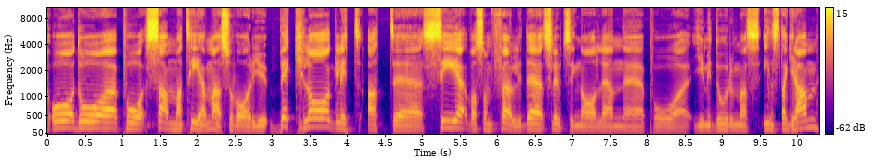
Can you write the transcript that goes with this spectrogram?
Och då på samma tema så var det ju beklagligt att eh, se vad som följde slutsignalen eh, på Jimmy Durmas Instagram.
